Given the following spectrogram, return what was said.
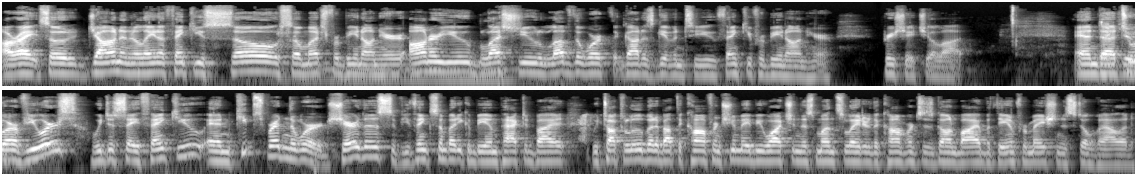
All right. So, John and Helena, thank you so, so much for being on here. Honor you, bless you, love the work that God has given to you. Thank you for being on here. Appreciate you a lot. And uh, to our viewers, we just say thank you and keep spreading the word. Share this if you think somebody could be impacted by it. We talked a little bit about the conference. You may be watching this months later. The conference has gone by, but the information is still valid.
